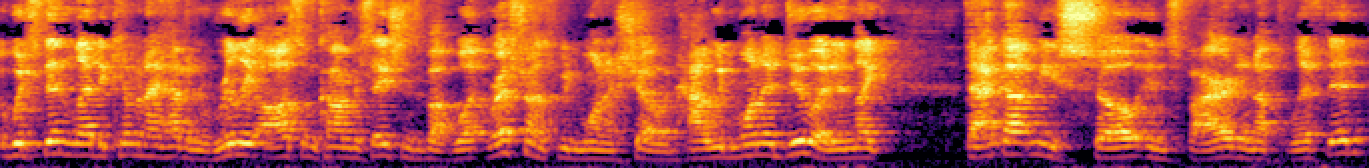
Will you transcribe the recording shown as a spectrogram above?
which then led to Kim and I having really awesome conversations about what restaurants we'd want to show and how we'd want to do it. And like, that got me so inspired and uplifted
